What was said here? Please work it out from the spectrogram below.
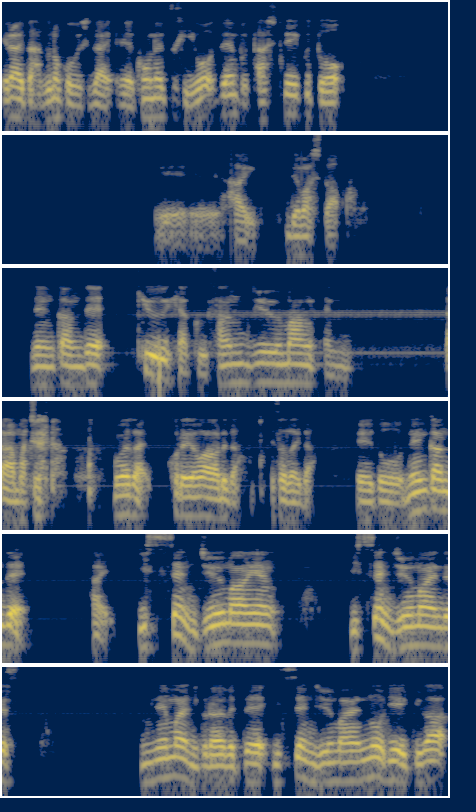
得られたはずの子牛代、えー、光熱費を全部足していくと、えー、はい、出ました。年間で930万円。あ、間違えた。ごめんなさい。これはあれだ。餌代だ。えっ、ー、と、年間で、はい、1010万円。1010万円です。2年前に比べて1010万円の利益が、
